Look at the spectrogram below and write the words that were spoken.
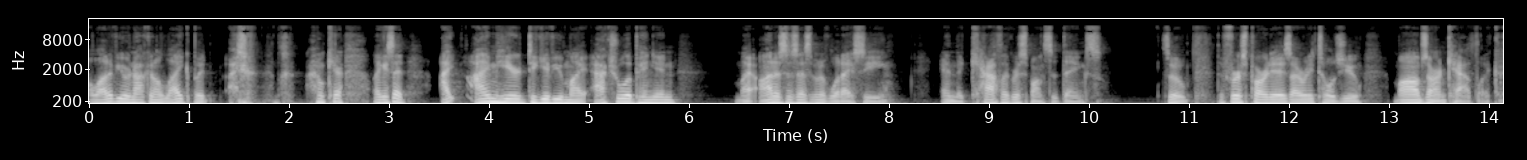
a lot of you are not going to like, but I, I don't care. Like I said, I, I'm here to give you my actual opinion, my honest assessment of what I see, and the Catholic response to things. So the first part is I already told you mobs aren't Catholic.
